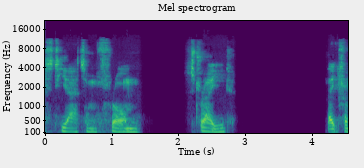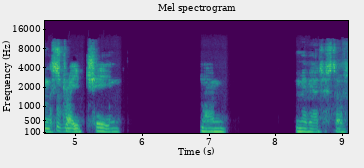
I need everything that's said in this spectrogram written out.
ST atom from Stride, like from the mm-hmm. Stride chain. Um, maybe I just have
